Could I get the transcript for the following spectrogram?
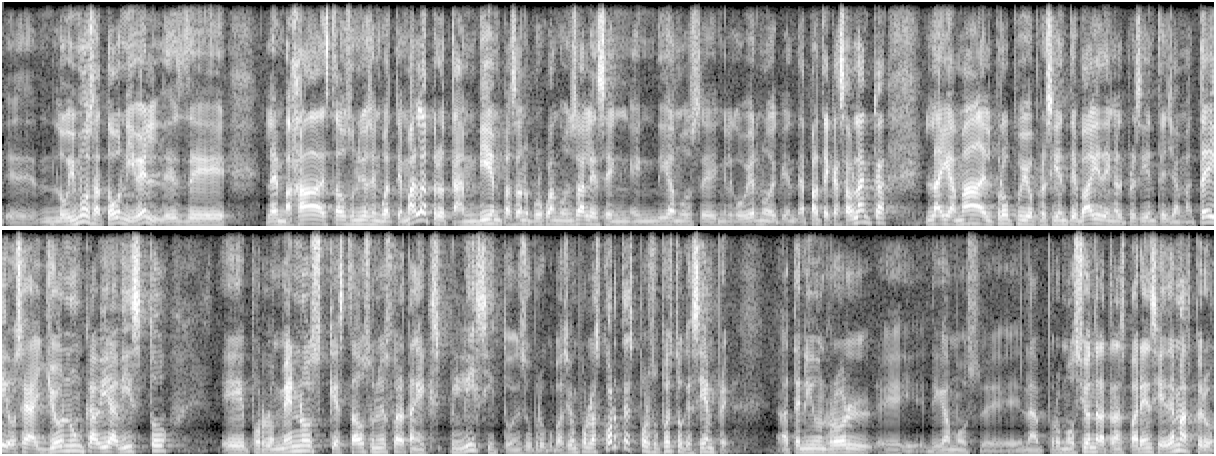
Eh, lo vimos a todo nivel, desde la Embajada de Estados Unidos en Guatemala, pero también pasando por Juan González en, digamos, en el gobierno, de, aparte de Casablanca, la llamada del propio presidente Biden al presidente Yamatei. O sea, yo nunca había visto, eh, por lo menos, que Estados Unidos fuera tan explícito en su preocupación por las cortes. Por supuesto que siempre ha tenido un rol, eh, digamos, en la promoción de la transparencia y demás, pero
